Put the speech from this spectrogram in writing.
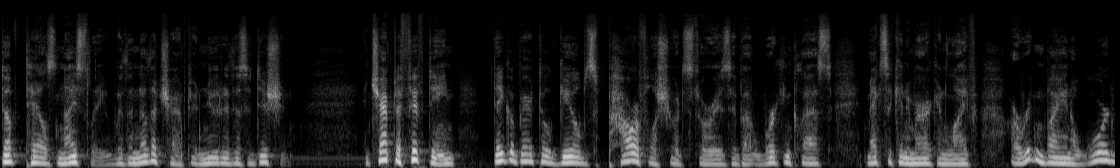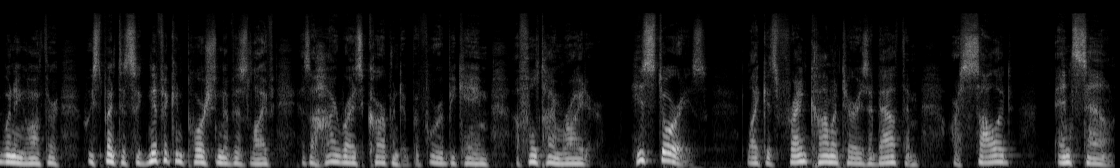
dovetails nicely with another chapter new to this edition. In chapter 15, Dagoberto Gilb's powerful short stories about working class Mexican American life are written by an award winning author who spent a significant portion of his life as a high rise carpenter before he became a full time writer. His stories, like his frank commentaries about them, are solid and sound.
